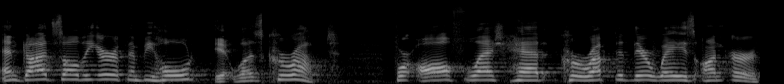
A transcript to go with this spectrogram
And God saw the earth, and behold, it was corrupt. For all flesh had corrupted their ways on earth.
